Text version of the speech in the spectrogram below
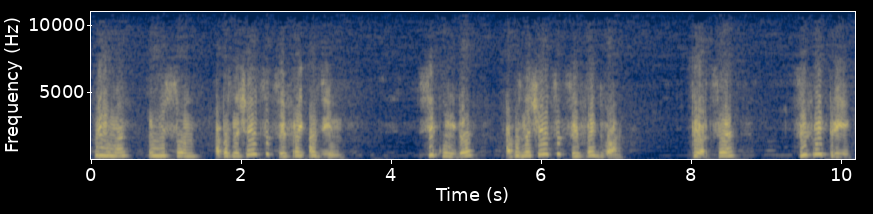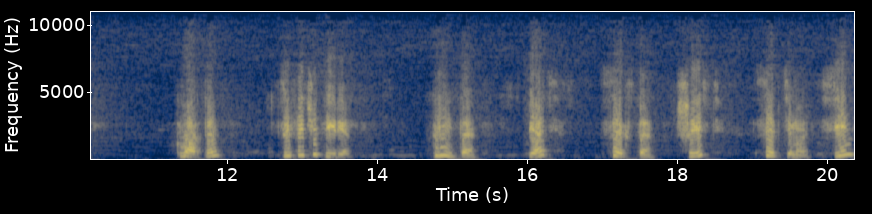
Прима, унисон, обозначается цифрой 1. Секунда обозначается цифрой 2. Терция – цифрой 3. Кварта – цифрой 4. Квинта – 5. Секста – 6. Септима 7,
